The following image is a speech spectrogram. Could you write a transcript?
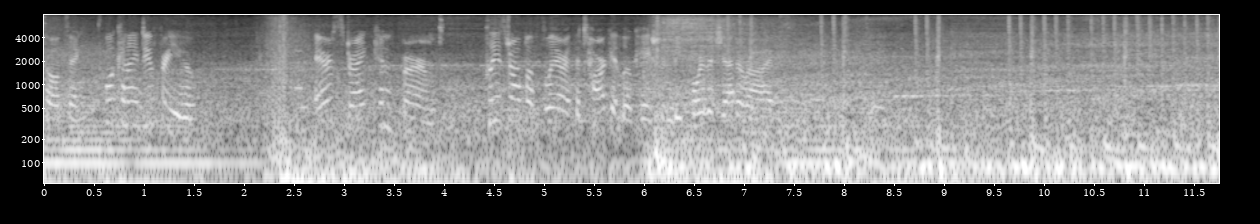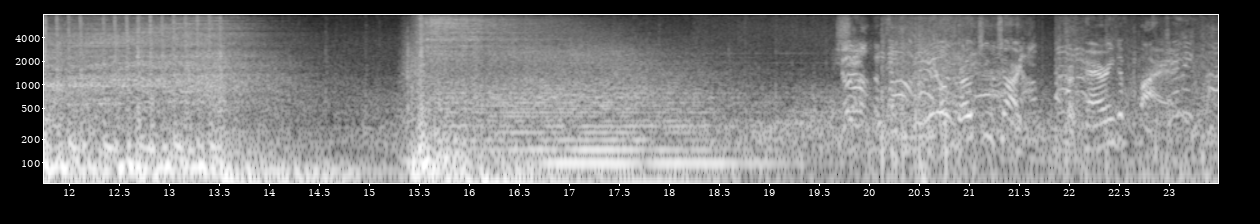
Consulting. What can I do for you? Airstrike confirmed. Please drop a flare at the target location before the jet arrives. Approaching target. Preparing to fire.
